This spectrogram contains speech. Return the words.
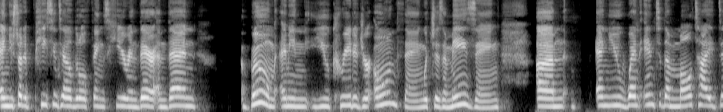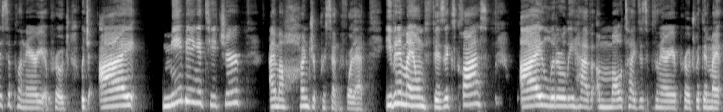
and you started piecing together little things here and there, and then boom! I mean, you created your own thing, which is amazing. Um, and you went into the multidisciplinary approach, which I, me being a teacher I'm a hundred percent for that. Even in my own physics class, I literally have a multidisciplinary approach within my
